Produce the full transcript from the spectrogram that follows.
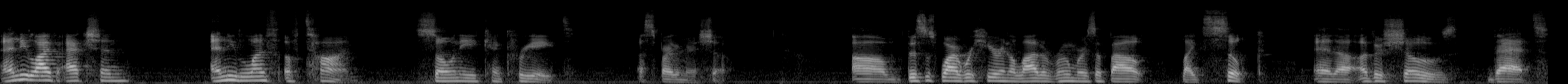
Any live action, any length of time, Sony can create a Spider Man show. Um, this is why we're hearing a lot of rumors about like Silk and uh, other shows that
